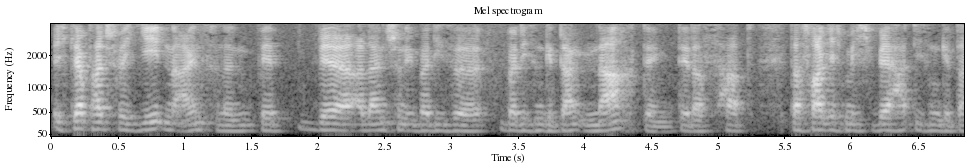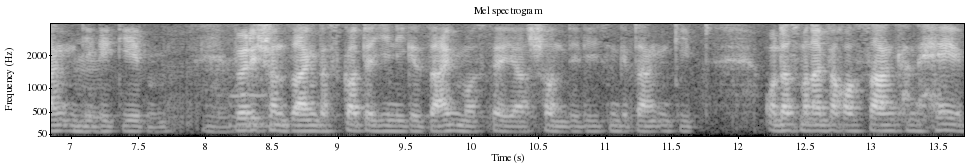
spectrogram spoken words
ich glaube halt für jeden Einzelnen, wer, wer, allein schon über, diese, über diesen Gedanken nachdenkt, der das hat, da frage ich mich, wer hat diesen Gedanken mhm. dir gegeben? Mhm. Würde ich schon sagen, dass Gott derjenige sein muss, der ja schon dir diesen Gedanken gibt. Und dass man einfach auch sagen kann, hey,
